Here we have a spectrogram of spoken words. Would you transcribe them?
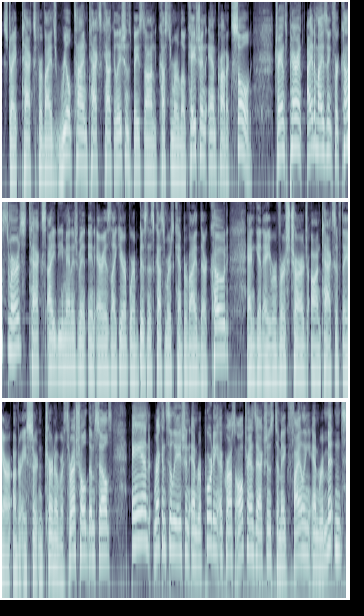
Stripe Tax provides real time tax calculations based on customer location and products sold. Transparent itemizing for customers, tax ID management in areas like Europe where business customers can provide their code and get a reverse charge on tax if they are under a certain turnover threshold themselves, and reconciliation and reporting across all transactions to make filing and remittance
